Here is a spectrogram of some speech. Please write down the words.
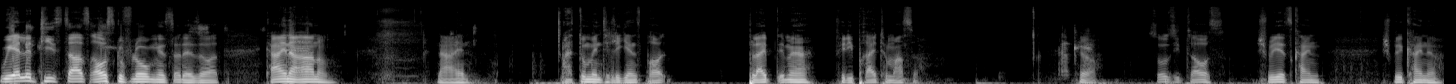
Reality Stars rausgeflogen ist oder sowas. Keine Ahnung. Nein. Dumme Intelligenz bleibt immer für die breite Masse. Okay. Ja, so sieht's aus. Ich will jetzt kein, ich will keine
